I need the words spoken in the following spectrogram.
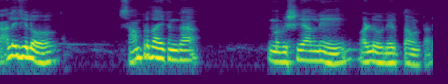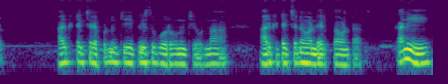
కాలేజీలో సాంప్రదాయకంగా ఉన్న విషయాల్ని వాళ్ళు నేర్పుతూ ఉంటారు. ఆర్కిటెక్చర్ ఎప్పటి నుంచి క్రీస్తు పూర్వం నుంచి ఉన్న ఆర్కిటెక్చర్ని వాళ్ళు నేర్పుతూ ఉంటారు. కానీ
